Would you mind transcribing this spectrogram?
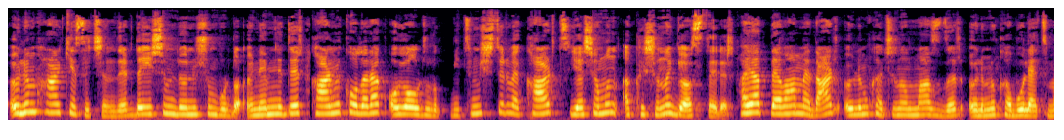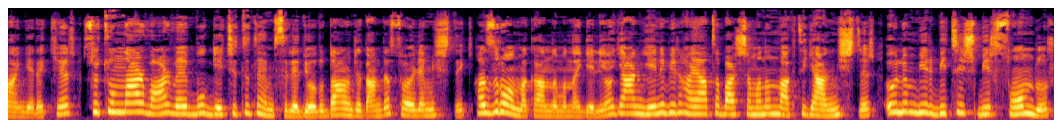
Ölüm herkes içindir. Değişim dönüşüm burada önemlidir. Karmik olarak o yolculuk bitmiştir ve kart yaşamın akışını gösterir. Hayat devam eder. Ölüm kaçınılmazdır. Ölümü kabul etmen gerekir. Sütunlar var ve bu geçiti temsil ediyordu. Daha önceden de söylemiştik. Hazır olmak anlamına geliyor. Yani yeni bir hayata başlamanın vakti gelmiştir. Ölüm bir bitiş, bir sondur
